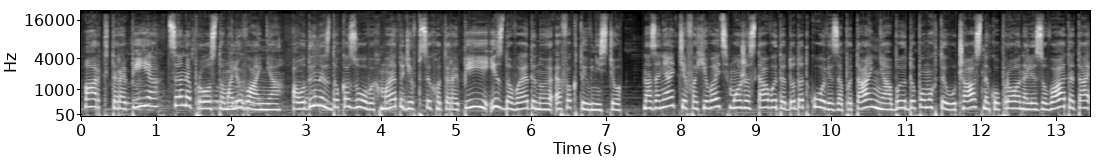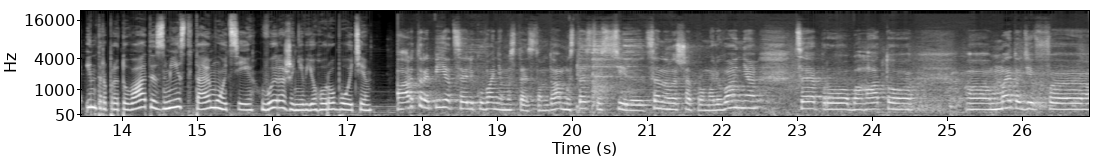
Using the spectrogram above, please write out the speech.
Арт-терапія це не просто малювання, а один із доказових методів психотерапії із доведеною ефективністю. На занятті фахівець може ставити додаткові запитання, аби допомогти учаснику проаналізувати та інтерпретувати зміст та емоції, виражені в його роботі. Арт-терапія це лікування мистецтвом. Да? Мистецтво зцілює. Це не лише про малювання, це про багато методів е,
